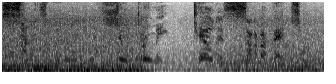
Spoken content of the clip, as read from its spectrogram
Salazar. Shoot through me. Kill this son of a bitch.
